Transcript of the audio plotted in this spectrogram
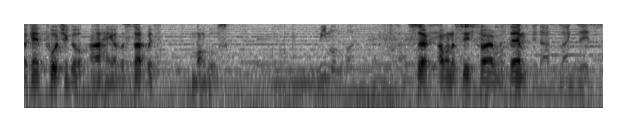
Okay, Portugal. Ah, hang on. Let's start with Mongols. So, I want a ceasefire with them, like this.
